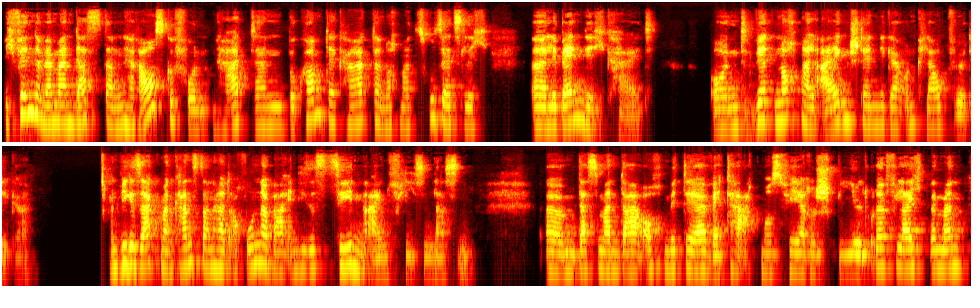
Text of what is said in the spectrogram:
ich finde, wenn man das dann herausgefunden hat, dann bekommt der Charakter nochmal zusätzlich äh, Lebendigkeit und wird nochmal eigenständiger und glaubwürdiger. Und wie gesagt, man kann es dann halt auch wunderbar in diese Szenen einfließen lassen ähm, dass man da auch mit der Wetteratmosphäre spielt. Oder vielleicht, wenn man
